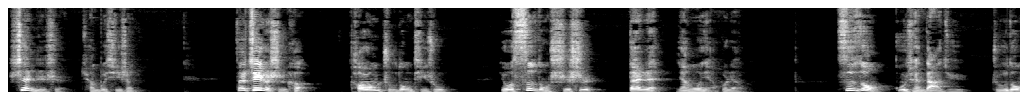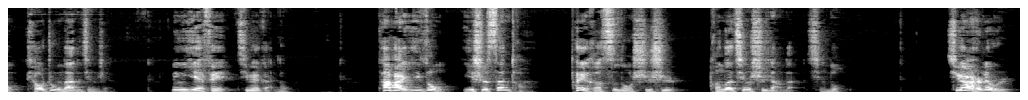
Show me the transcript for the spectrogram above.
甚至是全部牺牲。在这个时刻，陶勇主动提出由四纵实施担任佯攻掩护任务。四纵顾全大局，主动挑重担的精神，令叶飞极为感动。他派一纵一师三团配合四纵十师彭德清师长的行动。七月二十六日，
